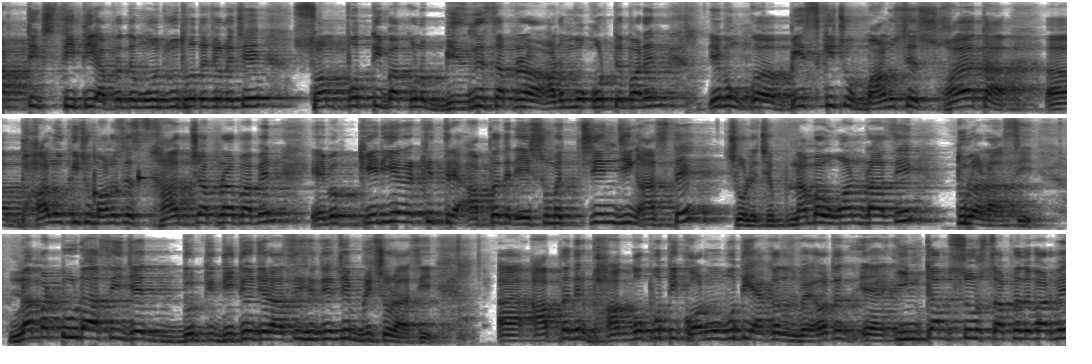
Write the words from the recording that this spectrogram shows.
আর্থিক স্থিতি আপনাদের মজবুত হতে চলেছে, সম্পত্তি বা কোনো বিজনেস আপনারা আরম্ভ করতে পারেন এবং বেশ কিছু মানুষের সহায়তা ভালো কিছু মানুষের সাহায্য আপনারা পাবেন এবং কেরিয়ারের ক্ষেত্রে আপনাদের এই সময় চেঞ্জিং আসতে চলেছে। নাম্বার ওয়ান রাশি তুলা রাশি। নাম্বার টু রাশি যে দ্বিতীয় যে রাশি, সেটি হচ্ছে বৃষ রাশি। আপনাদের ভাগ্যপতি, কর্মপতি একাদশ ভাই, অর্থাৎ ইনকাম সোর্স আপনাদের বাড়বে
